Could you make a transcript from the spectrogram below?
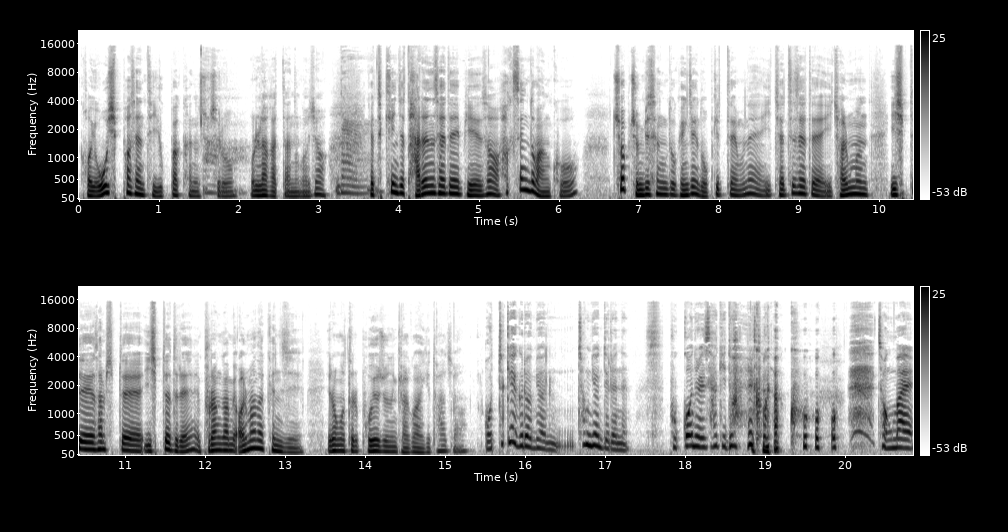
거의 50%에 육박하는 수치로 아. 올라갔다는 거죠. 네. 그러니까 특히 이제 다른 세대에 비해서 학생도 많고 취업 준비생도 굉장히 높기 때문에 이 Z세대, 이 젊은 20대, 30대, 20대들의 불안감이 얼마나 큰지 이런 것들을 보여주는 결과이기도 하죠. 어떻게 그러면 청년들은 복권을 사기도 할 것 같고 정말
